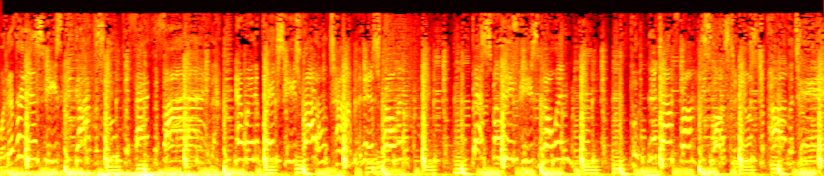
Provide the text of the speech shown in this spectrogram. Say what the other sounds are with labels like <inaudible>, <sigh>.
Whatever it is, he's got the scoop, the fact, the fine. And when it breaks, he's right on time and it's rolling. Best believe he's knowing. Putting it down from sports to news to politics.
